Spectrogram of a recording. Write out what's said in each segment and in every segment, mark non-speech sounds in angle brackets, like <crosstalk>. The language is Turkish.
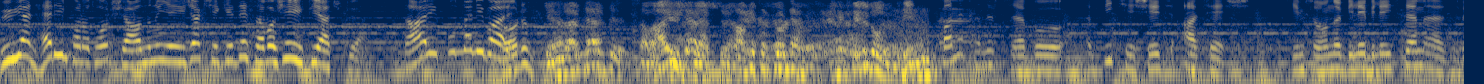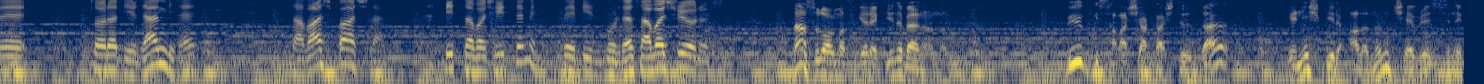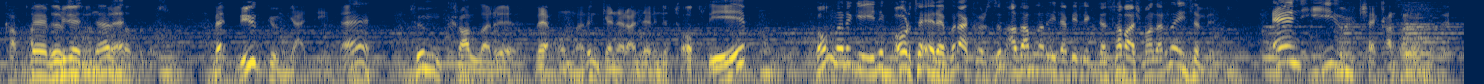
Büyüyen her imparator şanını yayacak şekilde savaşa ihtiyaç duyar. Tarih bundan ibaret. Doğru. Generaller de savaşa ihtiyaç duyan fabrikatörler cepleri doluyor değil mi? Bana kalırsa bu bir çeşit ateş. Kimse onu bile bile istemez ve sonra birdenbire savaş başlar. Biz savaşı istemedik ve biz burada savaşıyoruz. Nasıl olması gerektiğini ben anlatayım. Büyük bir savaş yaklaştığında geniş bir alanın çevresini kapatırsın ve, satılır. ve büyük gün geldiğinde tüm kralları ve onların generallerini toplayıp onları giyinik orta yere bırakırsın adamlarıyla birlikte savaşmalarına izin verirsin. En iyi ülke kazanır.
